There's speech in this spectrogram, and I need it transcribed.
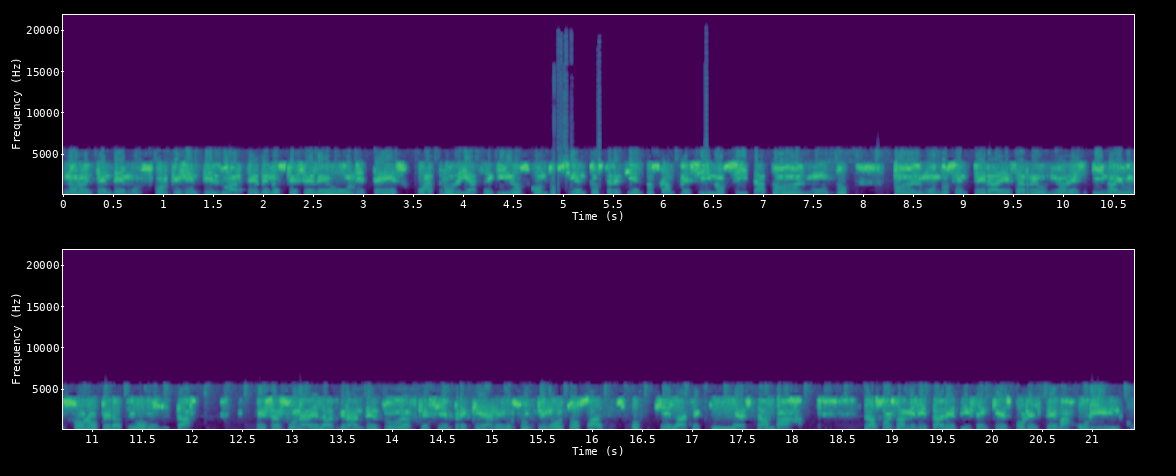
no lo entendemos, porque Gentil Duarte es de los que se le une tres, cuatro días seguidos con 200, 300 campesinos, cita a todo el mundo, todo el mundo se entera de esas reuniones y no hay un solo operativo militar. Esa es una de las grandes dudas que siempre quedan en los últimos dos años, por qué la efectividad es tan baja. Las fuerzas militares dicen que es por el tema jurídico,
